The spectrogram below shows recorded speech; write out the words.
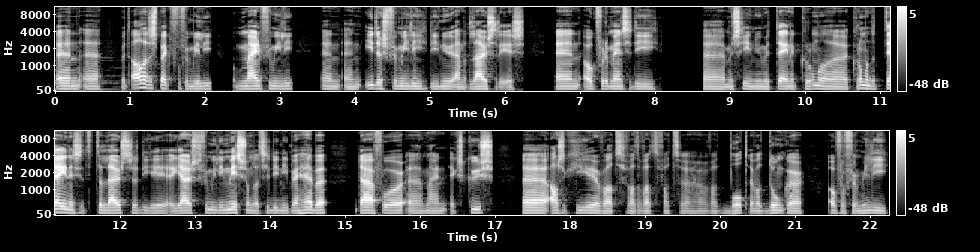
En uh, met alle respect voor familie, mijn familie en, en ieders familie die nu aan het luisteren is. En ook voor de mensen die uh, misschien nu meteen een krommelde, krommende tenen zitten te luisteren, die uh, juist familie missen omdat ze die niet meer hebben. Daarvoor uh, mijn excuus als ik hier wat, wat, wat, wat, wat bot en wat donker over familie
